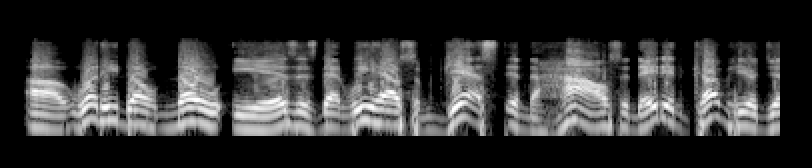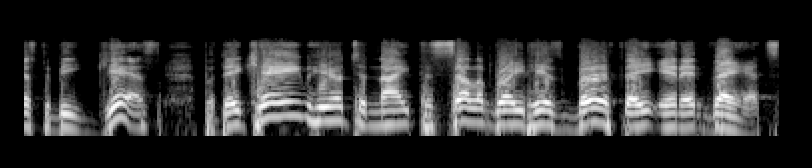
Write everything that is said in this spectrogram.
Uh, what he don't know is is that we have some guests in the house, and they didn't come here just to be guests, but they came here tonight to celebrate his birthday in advance.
